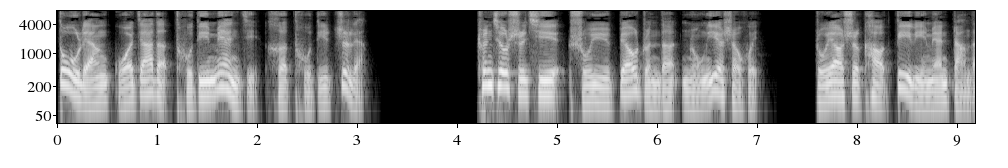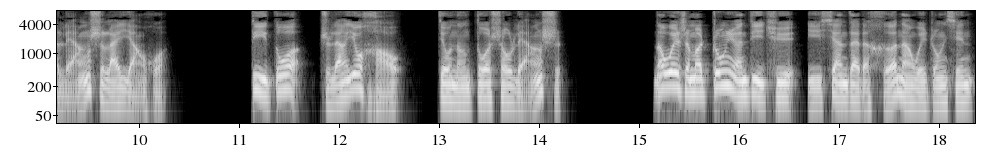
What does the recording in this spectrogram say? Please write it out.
度量国家的土地面积和土地质量。春秋时期属于标准的农业社会，主要是靠地里面长的粮食来养活。地多，质量又好，就能多收粮食。那为什么中原地区以现在的河南为中心？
